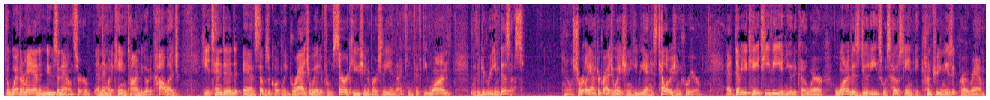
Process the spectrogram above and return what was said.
to weatherman and news announcer. And then when it came time to go to college, he attended and subsequently graduated from Syracuse University in 1951 with a degree in business. Now, shortly after graduation, he began his television career at WKTV in Utica, where one of his duties was hosting a country music program,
